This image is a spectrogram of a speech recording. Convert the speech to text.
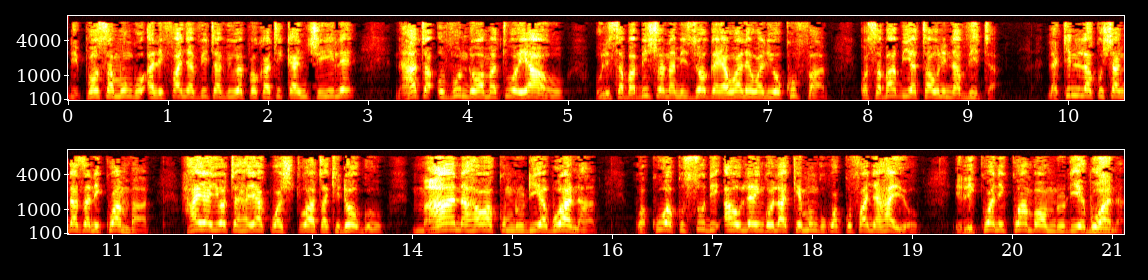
ndiposa mungu alifanya vita viwepo katika nchi ile na hata uvundo wa matuo yao ulisababishwa na mizoga ya wale waliokufa kwa sababu ya tauni na vita. Lakini la kushangaza ni kwamba haya yote hayakuwashtua hata kidogo maana hawakumrudia bwana kwa kuwa kusudi au lengo lake mungu kwa kufanya hayo ilikuwa ni kwamba wamrudie bwana.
